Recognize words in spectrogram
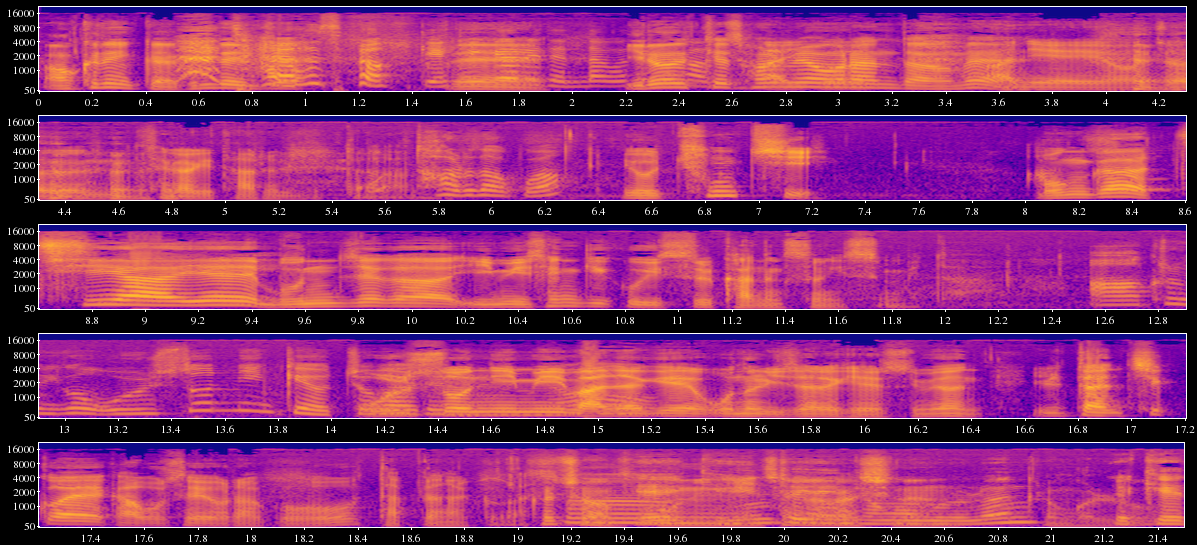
아 그러니까 근데 자연스럽게 네, 해결이 된다고 이렇게 생각합니다. 설명을 아, 한 다음에 아니에요. 저는 생각이 다릅니다. 어, 다르다고요? 요 충치 뭔가 치아에 문제가 이미 생기고 있을 가능성이 있습니다. 아 그럼 이건 올소님께 여쭤봐야 올소님이 되는군요. 만약에 오늘 이 자리에 계셨으면 일단 치과에 가보세요라고 답변할 것 같습니다. 그렇죠. 음. 제 개인적인 경험으로는. 이렇게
